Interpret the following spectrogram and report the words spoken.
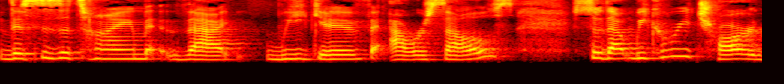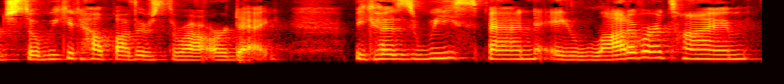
This is a time that we give ourselves so that we can recharge, so we can help others throughout our day. Because we spend a lot of our time,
